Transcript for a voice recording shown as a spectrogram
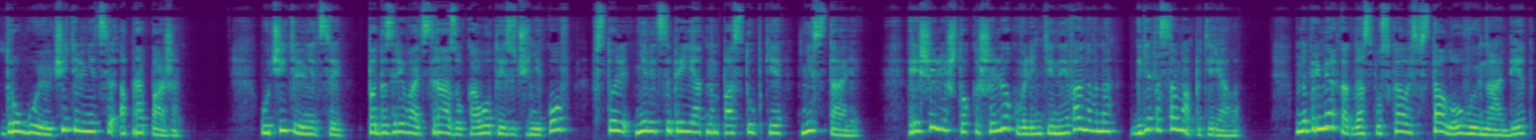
другой учительнице о пропаже. Учительницы подозревать сразу кого-то из учеников в столь нелицеприятном поступке не стали. Решили, что кошелек Валентина Ивановна где-то сама потеряла. Например, когда спускалась в столовую на обед.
